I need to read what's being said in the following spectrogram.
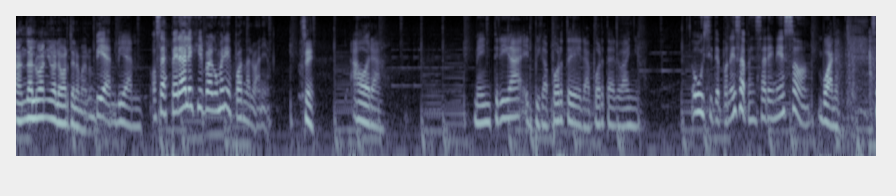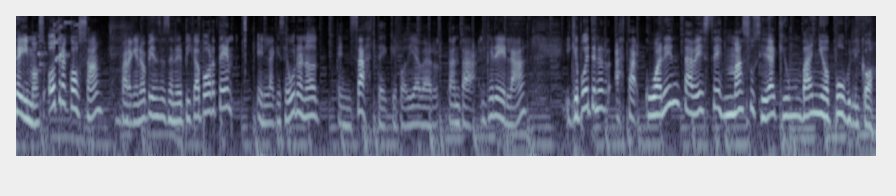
anda al baño a lavarte la mano. Bien. Bien. O sea, espera a elegir para comer y después anda al baño. Sí. Ahora, me intriga el picaporte de la puerta del baño. Uy, si te pones a pensar en eso... Bueno, seguimos. Otra cosa, para que no pienses en el picaporte, en la que seguro no pensaste que podía haber tanta grela, y que puede tener hasta 40 veces más suciedad que un baño público.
